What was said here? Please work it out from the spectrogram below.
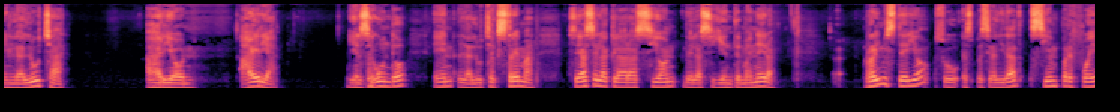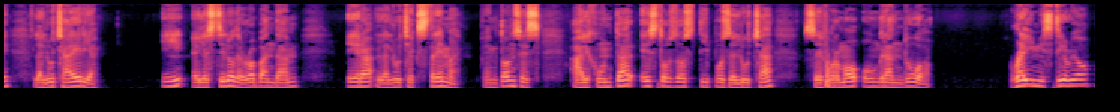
en la lucha aérea y el segundo en la lucha extrema se hace la aclaración de la siguiente manera. Rey Misterio, su especialidad siempre fue la lucha aérea y el estilo de Rob Van Damme era la lucha extrema. Entonces, al juntar estos dos tipos de lucha, se formó un gran dúo. Rey Mysterio,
